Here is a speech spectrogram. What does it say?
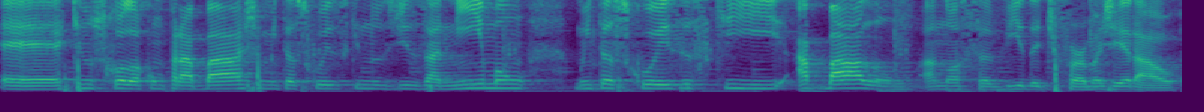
é, que nos colocam para baixo, muitas coisas que nos desanimam, muitas coisas que abalam a nossa vida de forma geral.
